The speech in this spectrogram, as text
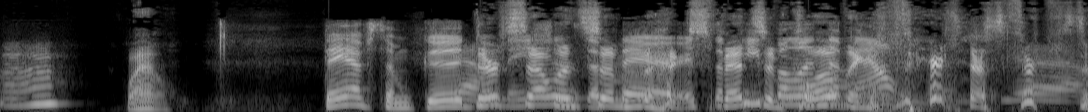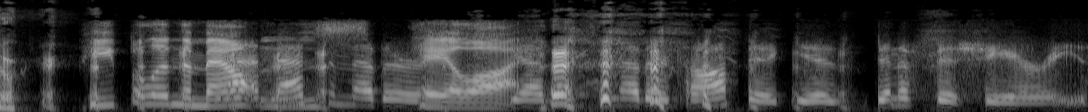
Mm-hmm. Wow. They have some good. Yeah. They're selling some there. expensive clothing at the yeah. thrift store. People in the mountains yeah, that's another, pay a lot. Yeah, that's another topic is beneficiaries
